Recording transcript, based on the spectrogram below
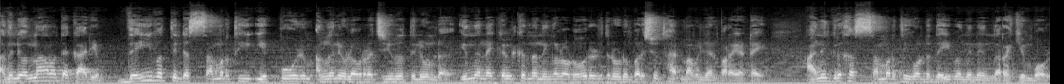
അതിന്റെ ഒന്നാമത്തെ കാര്യം ദൈവത്തിന്റെ സമൃദ്ധി എപ്പോഴും അങ്ങനെയുള്ളവരുടെ ജീവിതത്തിലുണ്ട്. ഇന്ന് എന്നെ കേൾക്കുന്ന നിങ്ങളോട് ഓരോരുത്തരോടും പരിശുദ്ധാത്മാവിൽ ഞാൻ പറയട്ടെ. അനുഗ്രഹ സമൃദ്ധി കൊണ്ട് ദൈവം നിന്നെ നിറയ്ക്കുമ്പോൾ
